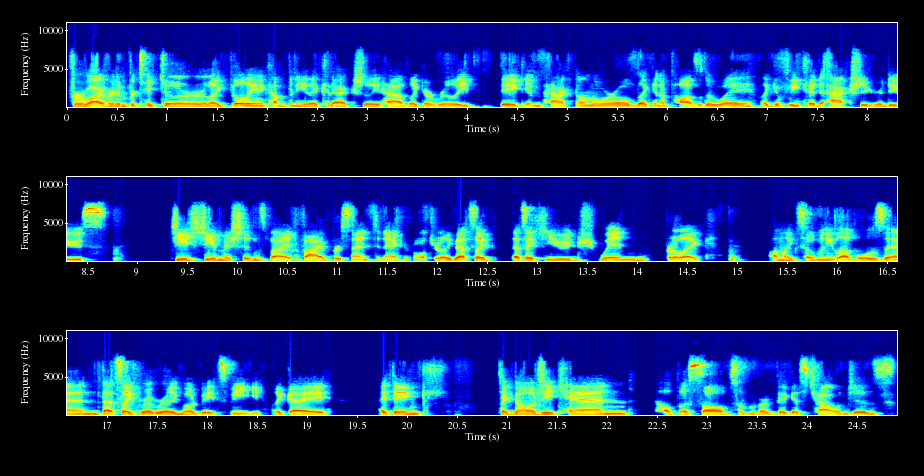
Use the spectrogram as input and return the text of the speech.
for wyvern in particular like building a company that could actually have like a really big impact on the world like in a positive way like if we could actually reduce ghg emissions by 5% in agriculture like that's like that's a huge win for like on like so many levels and that's like what really motivates me like i I think technology can help us solve some of our biggest challenges.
